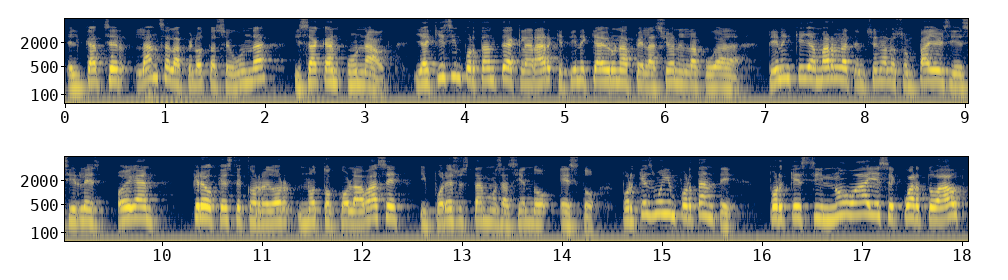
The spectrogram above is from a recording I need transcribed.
el catcher lanza la pelota segunda y sacan un out. Y aquí es importante aclarar que tiene que haber una apelación en la jugada. Tienen que llamar la atención a los umpires y decirles, oigan, creo que este corredor no tocó la base y por eso estamos haciendo esto. Porque es muy importante, porque si no hay ese cuarto out,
